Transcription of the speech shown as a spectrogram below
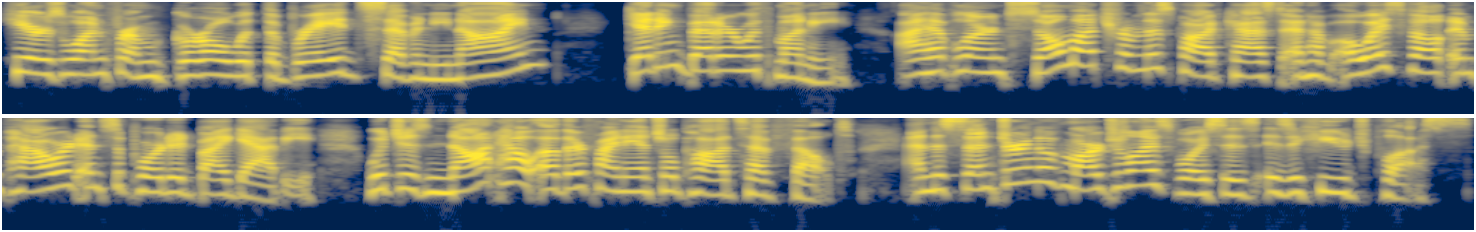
Here's one from Girl with the Braids 79. Getting better with money. I have learned so much from this podcast and have always felt empowered and supported by Gaby, which is not how other financial pods have felt. And the centering of marginalized voices is a huge plus.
